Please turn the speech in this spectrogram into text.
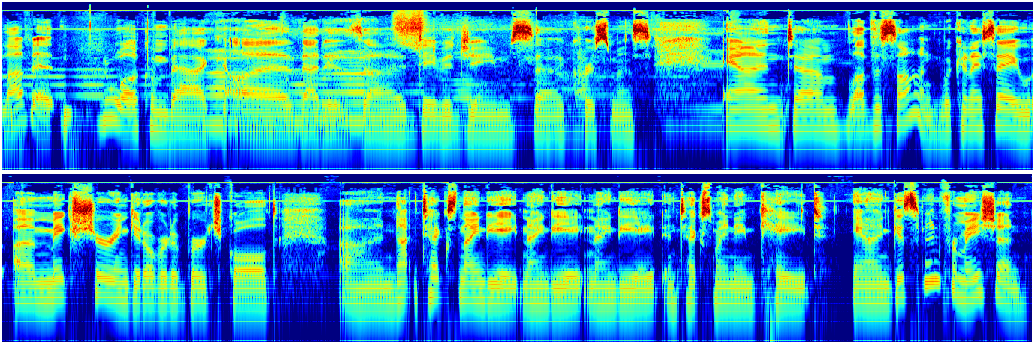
Love it. Welcome back. Uh, that is uh, David James uh, Christmas. And um, love the song. What can I say? Um, make sure and get over to Birch Gold. Uh, not, text 989898 and text my name, Kate, and get some information.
